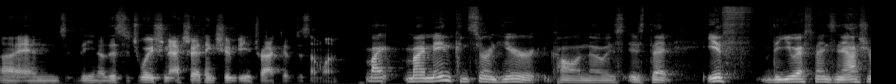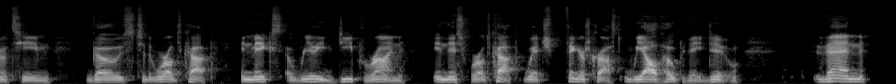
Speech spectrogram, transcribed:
Uh, and the, you know this situation actually I think should be attractive to someone. My my main concern here, Colin, though, is is that if the U.S. men's national team goes to the World Cup and makes a really deep run in this World Cup, which fingers crossed we all hope they do, then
